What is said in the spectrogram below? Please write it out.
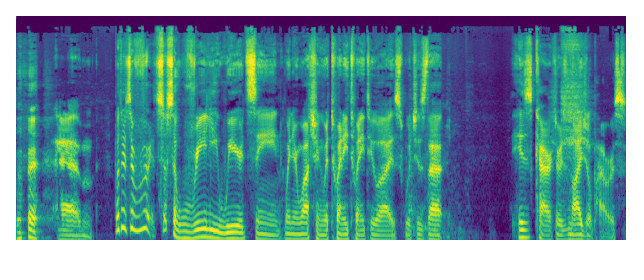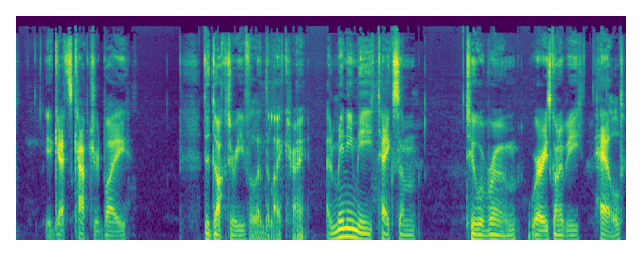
um, but there's a re- it's just a really weird scene when you're watching with 2022 eyes, which is that his character is Nigel Powers. It gets captured by the Doctor Evil and the like, right? And Mini Me takes him to a room where he's going to be held.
